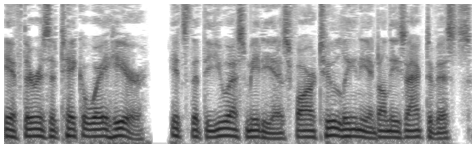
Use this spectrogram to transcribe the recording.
If there is a takeaway here, it's that the US media is far too lenient on these activists,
